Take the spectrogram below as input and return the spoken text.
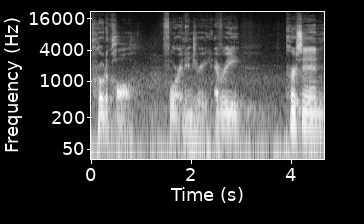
protocol for an injury. Every person,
